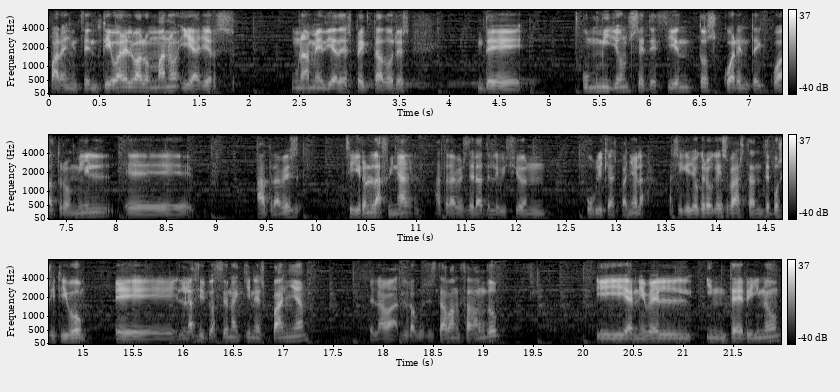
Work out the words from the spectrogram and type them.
para incentivar el balonmano y ayer una media de espectadores de 1.744.000 eh, a través siguieron la final a través de la televisión pública española. Así que yo creo que es bastante positivo eh, la situación aquí en España, lo que se está avanzando. Y a nivel interino,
